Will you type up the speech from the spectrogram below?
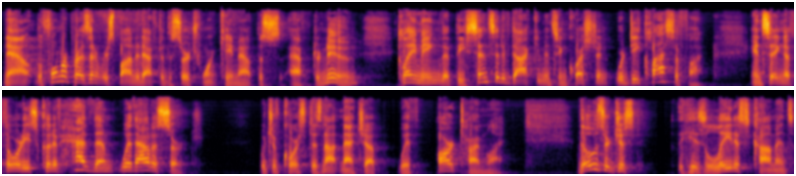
Now, the former president responded after the search warrant came out this afternoon, claiming that the sensitive documents in question were declassified and saying authorities could have had them without a search, which of course does not match up with our timeline. Those are just his latest comments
